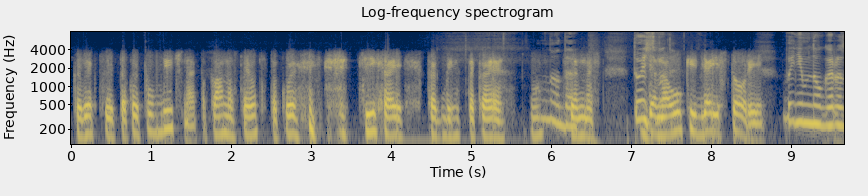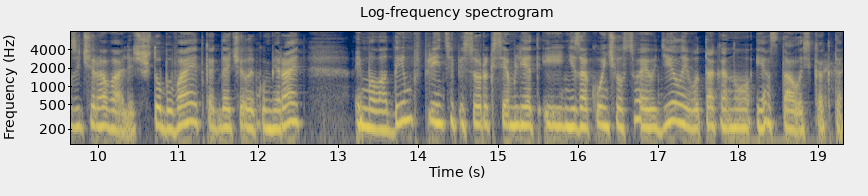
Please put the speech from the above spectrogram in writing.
коллекцию такой публичной, пока она остается такой тихой, как бы такая ну, ну, да. ценность То есть для вы, науки, для истории. Вы немного разочаровались, что бывает, когда человек умирает, и молодым, в принципе, 47 лет, и не закончил свое дело, и вот так оно и осталось как-то.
